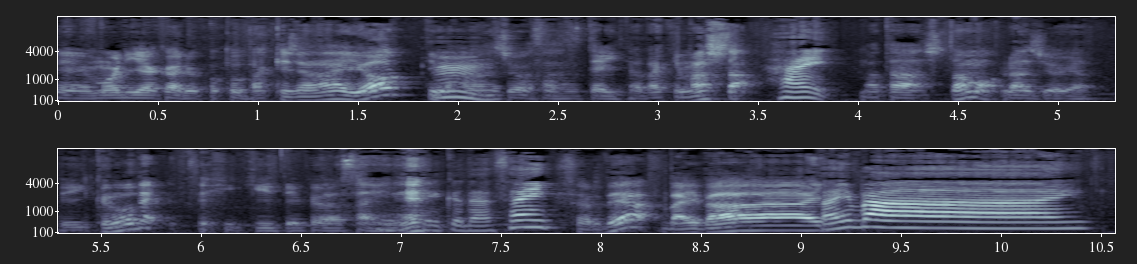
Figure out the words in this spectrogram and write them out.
えー盛り上がることだけじゃないよっていう話をさせていただきました。はいまた明日もラジオやっていくので、ぜひ聞いてください見てね。くださいそれでは、バイバイ。バイバーイ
